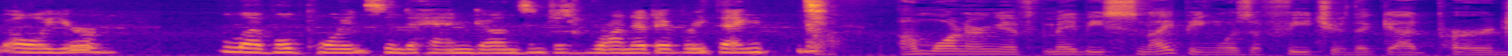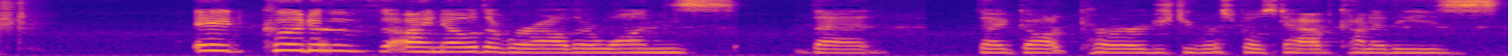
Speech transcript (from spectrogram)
all your level points into handguns and just run at everything I'm wondering if maybe sniping was a feature that got purged. It could have. I know there were other ones that that got purged. You were supposed to have kind of these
